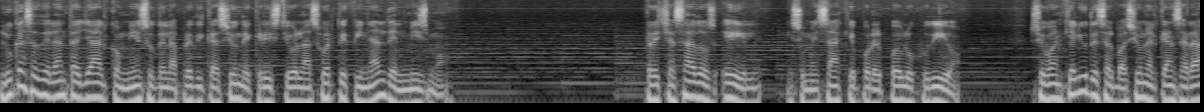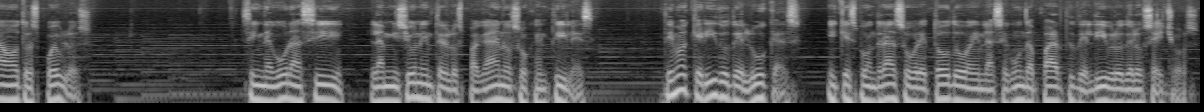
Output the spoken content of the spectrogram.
Lucas adelanta ya al comienzo de la predicación de Cristo la suerte final del mismo. Rechazados él y su mensaje por el pueblo judío, su evangelio de salvación alcanzará a otros pueblos. Se inaugura así la misión entre los paganos o gentiles, tema querido de Lucas y que expondrá sobre todo en la segunda parte del libro de los Hechos.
